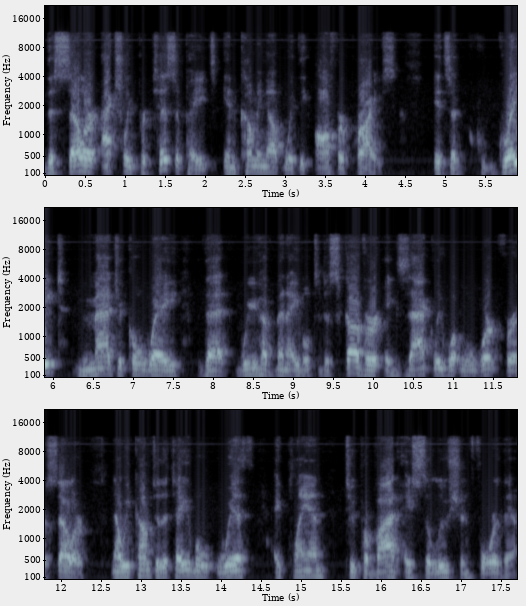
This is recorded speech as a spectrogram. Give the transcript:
the seller actually participates in coming up with the offer price. It's a great magical way that we have been able to discover exactly what will work for a seller now we come to the table with a plan to provide a solution for them.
